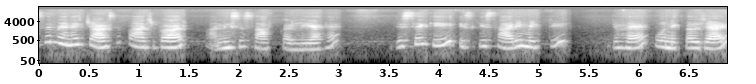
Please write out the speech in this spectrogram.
इसे मैंने चार से पाँच बार पानी से साफ़ कर लिया है, जिससे कि इसकी सारी मिट्टी जो है वो निकल जाए।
